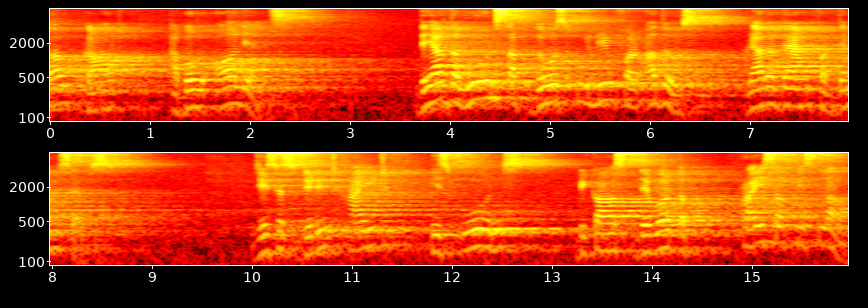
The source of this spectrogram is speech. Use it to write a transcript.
love God above all else. They are the wounds of those who live for others rather than for themselves. Jesus didn't hide his wounds because they were the price of his love.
